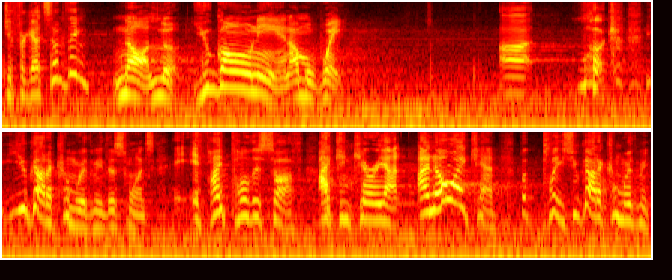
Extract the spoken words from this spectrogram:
Did you forget something? No, look, you go on in. I'ma wait. Uh, look, you gotta come with me this once. If I pull this off, I can carry on. I know I can, but please, you gotta come with me.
